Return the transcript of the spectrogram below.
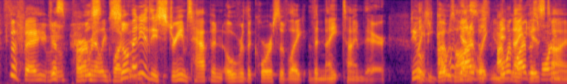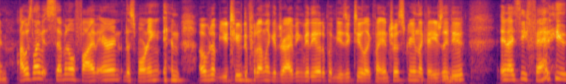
It's a fatty move. Just permanently Well, plugged so in. many of these streams happen over the course of like the nighttime there. Dude, like he goes went on live at like this- I went midnight live this his morning. time. I was live at 7:05, Aaron, this morning, and I opened up YouTube to put on like a driving video to put music to, like my intro screen, like I usually mm-hmm. do. And I see Fatty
